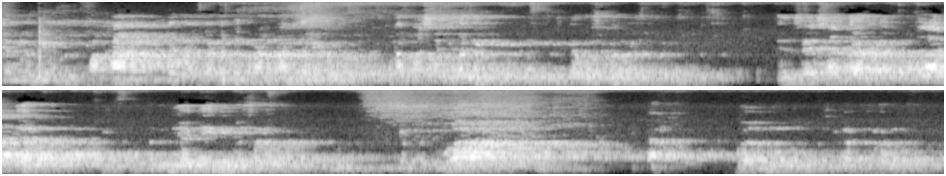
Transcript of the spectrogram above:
yang lebih paham dan akan menerangkan dari itu. Kenapa saya bilang ini? Ini kita harus bilang ini. Dan saya sadar itu ada, itu terjadi di masyarakat. Yang kedua, kita bangun silaturahmi.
